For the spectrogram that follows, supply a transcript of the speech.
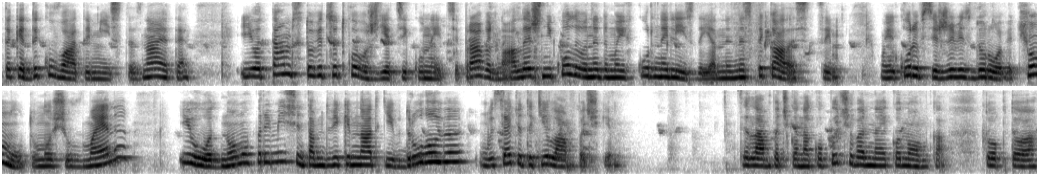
таке дикувате місце, знаєте. І от там 100% ж є ці куниці, правильно? Але ж ніколи вони до моїх кур не лізли. Я не, не стикалась з цим. Мої кури всі живі, здорові. Чому? Тому що в мене і у одному приміщенні, там дві кімнатки, і в другому висять отакі лампочки. Це лампочка накопичувальна економка. Тобто,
